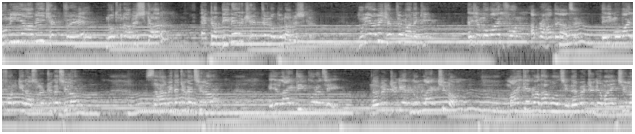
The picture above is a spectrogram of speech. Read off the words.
দুনিয়াবি ক্ষেত্রে নতুন আবিষ্কার, একটা দিনের ক্ষেত্রে নতুন আবিষ্কার। দুনিয়াবি ক্ষেত্রে মানে কি? এই যে মোবাইল ফোন আপনার হাতে আছে, এই মোবাইল ফোন কি রাসূলের যুগে ছিল? সাহাবিদের যুগে ছিল? এই যে লাইটিং করেছে নবীর যুগে এরকম লাইট ছিল? মাইকে কথা বলছি নবীর যুগে মাইক ছিল?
